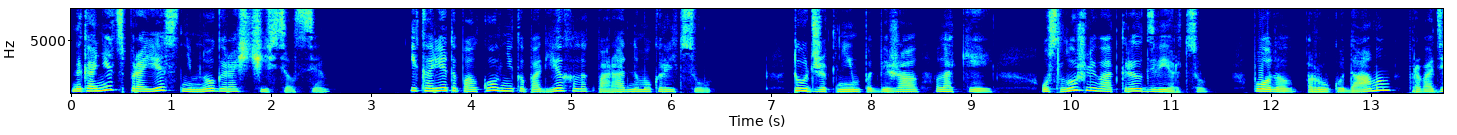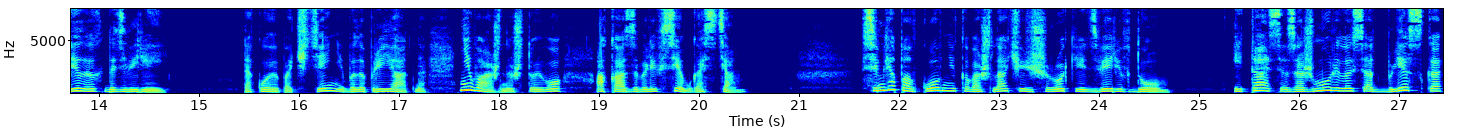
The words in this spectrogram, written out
Наконец проезд немного расчистился, и карета полковника подъехала к парадному крыльцу. Тут же к ним подбежал лакей, услужливо открыл дверцу, подал руку дамам, проводил их до дверей. Такое почтение было приятно, неважно, что его оказывали всем гостям. Семья полковника вошла через широкие двери в дом, и Тася зажмурилась от блеска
